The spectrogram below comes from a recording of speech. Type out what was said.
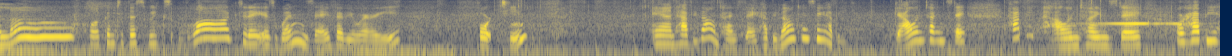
Hello, welcome to this week's vlog. Today is Wednesday, February 14th. And happy Valentine's Day. Happy Valentine's Day, happy Galentine's Day, happy Valentine's Day, or happy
